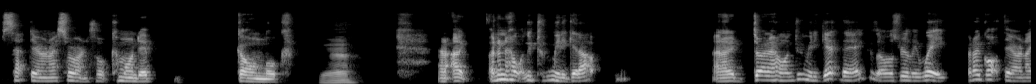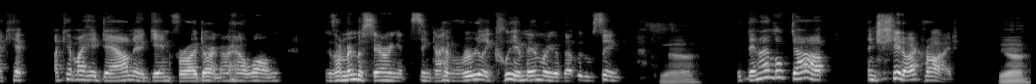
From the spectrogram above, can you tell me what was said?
sat there and I saw it and I thought, come on, Deb, go and look. Yeah. And I, I don't know how long it took me to get up. And I don't know how long it took me to get there because I was really weak. But I got there and I kept I kept my head down again for I don't know how long. Because I remember staring at the sink. I have a really clear memory of that little sink. Yeah. But then I looked up and shit, I cried. Yeah.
